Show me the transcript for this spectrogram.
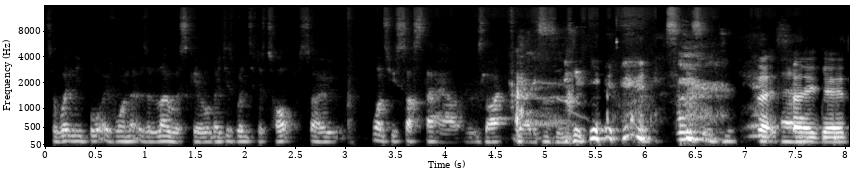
So when they bought everyone that was a lower skill, they just went to the top. So once you sussed that out, it was like, yeah, this is easy. This is easy. That's so Um, good.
